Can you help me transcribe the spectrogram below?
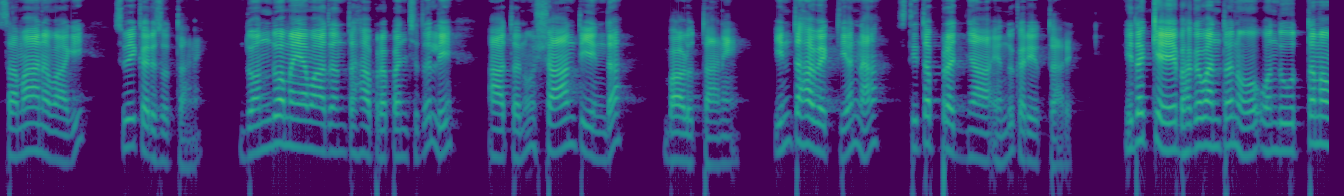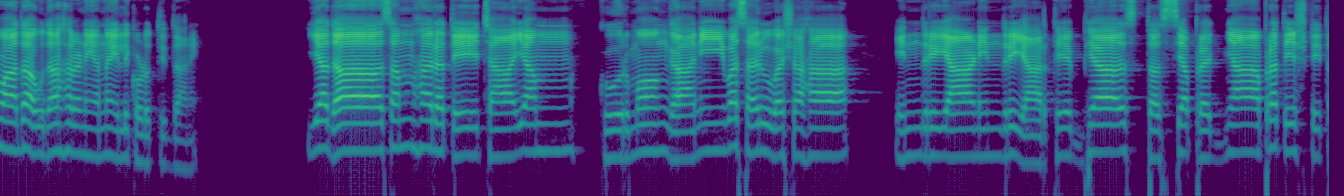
ಸಮಾನವಾಗಿ ಸ್ವೀಕರಿಸುತ್ತಾನೆ. ದ್ವಂದ್ವಮಯವಾದಂತಹ ಪ್ರಪಂಚದಲ್ಲಿ ಆತನು ಶಾಂತಿಯಿಂದ ಬಾಳುತ್ತಾನೆ. ಇಂತಹ ವ್ಯಕ್ತಿಯನ್ನು ಸ್ಥಿತಪ್ರಜ್ಞ ಎಂದು ಕರೆಯುತ್ತಾರೆ. ಇದಕ್ಕೆ ಭಗವಂತನು ಒಂದು ಉತ್ತಮವಾದ ಉದಾಹರಣೆಯನ್ನು ಇಲ್ಲಿ ಕೊಡುತ್ತಿದ್ದಾನೆ. ಯದಾ ಸಂಹರತೆ ಛಾಯಂ, ಕೂರ್ಮೋಂಗಾನೀವ ಸರ್ವಶಃ. ಇಂದ್ರಿಯಾಣಿಂದ್ರಿಯಾರ್ಥೇಭ್ಯಸ್ತಸ್ಯ ಪ್ರಜ್ಞಾ ಪ್ರತಿಷ್ಠಿತ.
